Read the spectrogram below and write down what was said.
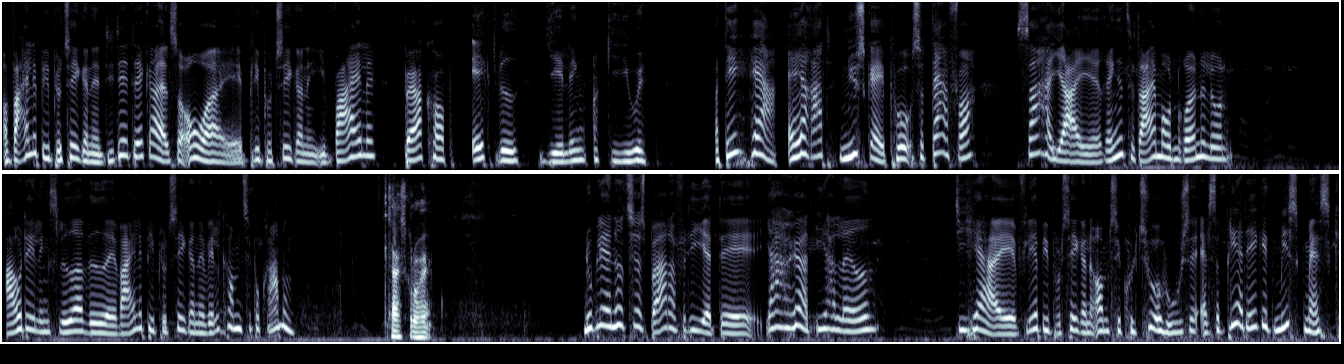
Og Vejle-bibliotekerne, de det dækker altså over øh, bibliotekerne i Vejle, Børkop, Ægtved, Jelling og Give. Og det her er jeg ret nysgerrig på, så derfor så har jeg øh, ringet til dig, Morten Rønnelund, afdelingsleder ved øh, Vejle-bibliotekerne. Velkommen til programmet. Tak skal du have. Nu bliver jeg nødt til at spørge dig, fordi at, øh, jeg har hørt, I har lavet de her øh, flere bibliotekerne om til kulturhuse. Altså bliver det ikke et miskmask,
